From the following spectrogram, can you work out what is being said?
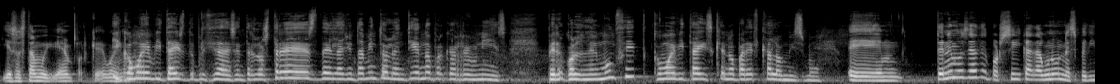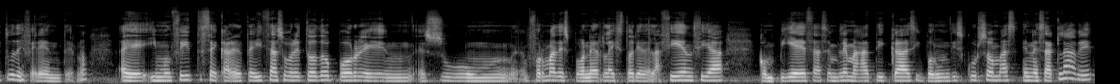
y eso está muy bien porque bueno, ¿Y cómo evitáis duplicidades? Entre los tres del ayuntamiento lo entiendo porque os reunís, pero con el MUNCIT, ¿cómo evitáis que no parezca lo mismo? Eh, tenemos ya de por sí cada uno un espíritu diferente, ¿no? Eh, y Muncit se caracteriza sobre todo por eh, su mm, forma de exponer la historia de la ciencia, con piezas emblemáticas y por un discurso más en esa clave.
